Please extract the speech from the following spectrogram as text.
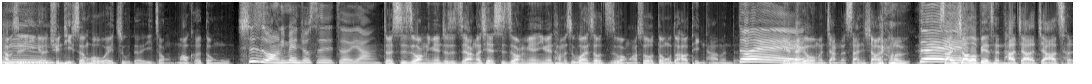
它们是一个群体生活为主的一种猫科动物。狮子王里面就是这样。对，狮子王里面就是这样，而且狮子王里面，因为他们是万兽之王嘛，所有动物都要听他们的。对，连那个我们讲的三肖要，对，三肖都变成他家的家臣。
